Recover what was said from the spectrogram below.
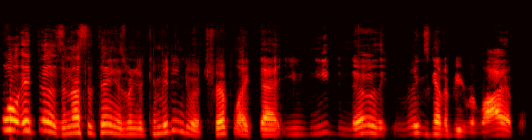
well, it does. And that's the thing is when you're committing to a trip like that, you need to know that your rig's going to be reliable.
